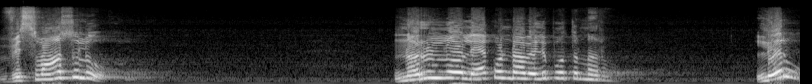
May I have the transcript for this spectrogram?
విశ్వాసులు నరుల్లో లేకుండా వెళ్ళిపోతున్నారు. లేరు.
